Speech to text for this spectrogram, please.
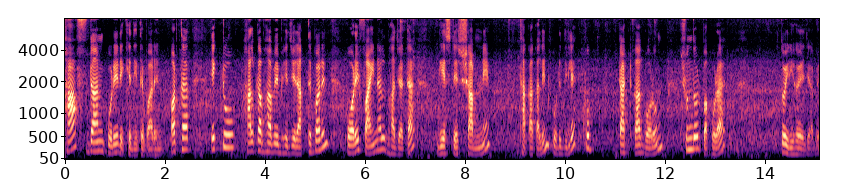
হাফ ডান করে রেখে দিতে পারেন। অর্থাৎ একটু হালকাভাবে ভেজে রাখতে পারেন। পরে ফাইনাল ভাজাটা গেস্টের সামনে থাকাকালীন করে দিলে খুব টাটকা, গরম, সুন্দর পকোড়া তৈরি হয়ে যাবে।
